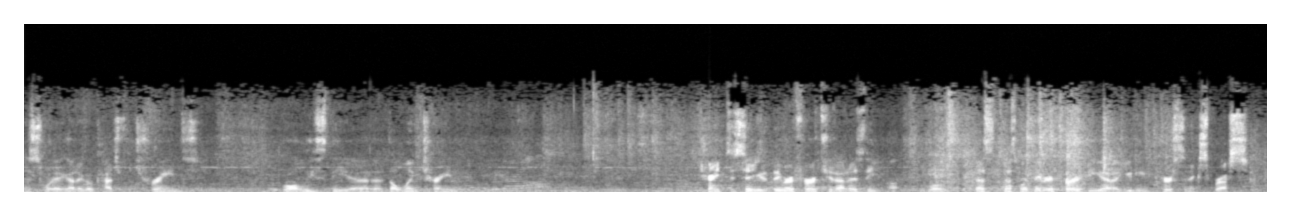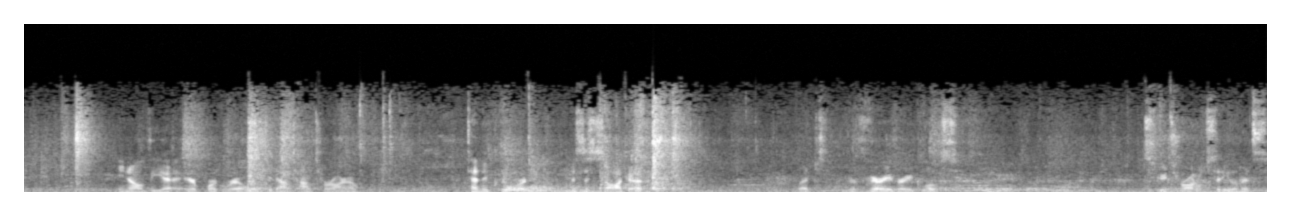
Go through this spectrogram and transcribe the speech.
This way I gotta go catch the trains. Well, at least the uh, the link train. Train to City. They refer to that as the uh, well. That's that's what they refer the uh, Union Pearson Express. You know, the uh, airport railway to downtown Toronto. Technically, we're in Mississauga, but we're very very close to Toronto city limits.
